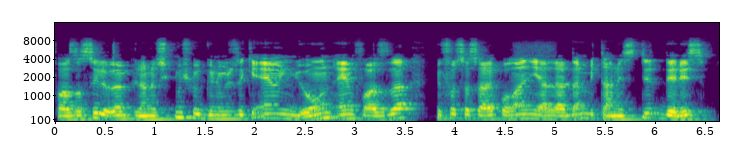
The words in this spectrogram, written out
fazlasıyla ön plana çıkmış ve günümüzdeki en yoğun, en fazla nüfusa sahip olan yerlerden bir tanesidir deriz.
